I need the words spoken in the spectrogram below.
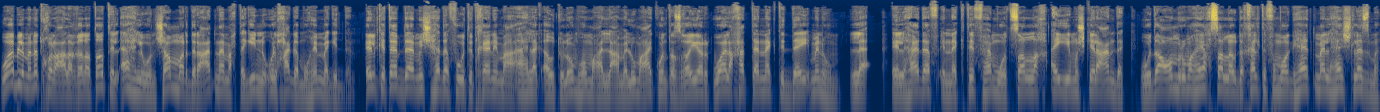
وقبل ما ندخل على غلطات الأهل ونشمر دراعاتنا محتاجين نقول حاجة مهمة جدا. الكتاب ده مش هدفه تتخانق مع أهلك أو تلومهم على اللي عملوه معاك وأنت صغير ولا حتى إنك تتضايق منهم. لا الهدف إنك تفهم وتصلح أي مشكلة عندك وده عمره ما هيحصل لو دخلت في مواجهات ملهاش لازمة.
